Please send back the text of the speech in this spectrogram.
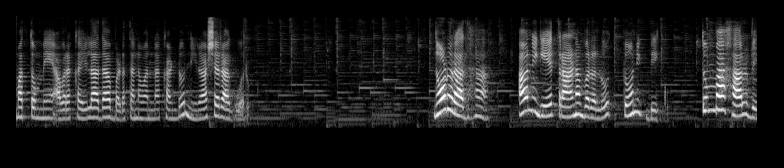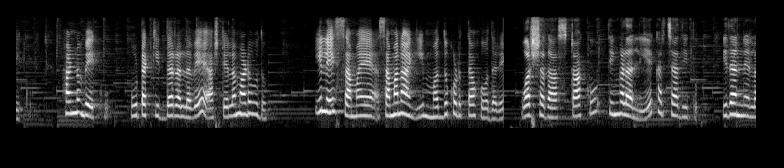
ಮತ್ತೊಮ್ಮೆ ಅವರ ಕೈಲಾದ ಬಡತನವನ್ನು ಕಂಡು ನಿರಾಶರಾಗುವರು. ನೋಡು ರಾಧಾ, ಅವನಿಗೆ ತ್ರಾಣ ಬರಲು ಟೋನಿಕ್ ಬೇಕು, ತುಂಬ ಹಾಲು ಬೇಕು, ಹಣ್ಣು ಬೇಕು ಊಟಕ್ಕಿದ್ದರಲ್ಲವೇ ಅಷ್ಟೆಲ್ಲ ಮಾಡುವುದು? ಇಲ್ಲಿ ಸಮಯ, ಸಮನಾಗಿ ಮದ್ದು ಕೊಡುತ್ತಾ ಹೋದರೆ ವರ್ಷದ ಸ್ಟಾಕು ತಿಂಗಳಲ್ಲಿಯೇ ಖರ್ಚಾದೀತು. ಇದನ್ನೆಲ್ಲ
